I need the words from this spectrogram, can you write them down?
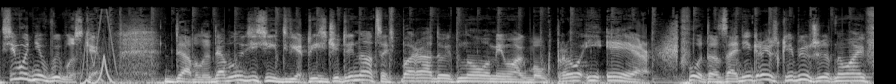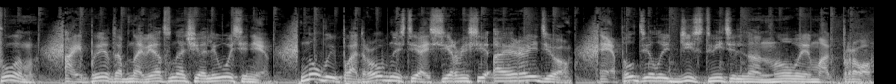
Сегодня в выпуске. WWDC 2013 порадует новыми MacBook Pro и Air. Фото задней крышки бюджета бюджетного iPhone. iPad обновят в начале осени. Новые подробности о сервисе iRadio. Apple делает действительно новые Mac Pro.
